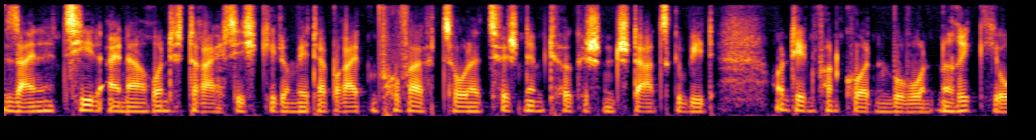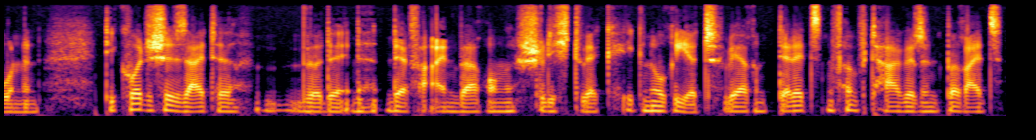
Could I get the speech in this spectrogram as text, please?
sein Ziel einer rund 30 Kilometer breiten Pufferzone zwischen dem türkischen Staatsgebiet und den von Kurden bewohnten Regionen. Die kurdische Seite würde in der Vereinbarung schlichtweg ignoriert. Während der letzten fünf Tage sind bereits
